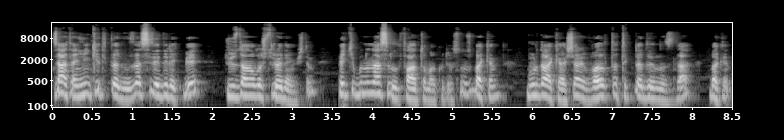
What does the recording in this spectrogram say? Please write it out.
Zaten linke tıkladığınızda size direkt bir cüzdan oluşturuyor demiştim. Peki bunu nasıl Phantom'a kuruyorsunuz? Bakın burada arkadaşlar Wallet'a tıkladığınızda bakın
